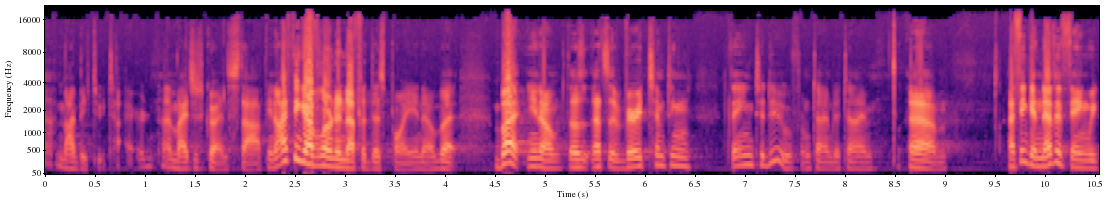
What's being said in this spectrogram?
I might be too tired. I might just go ahead and stop. You know, I think I've learned enough at this point. You know, but but you know, those, that's a very tempting thing to do from time to time. Um, I think another thing we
